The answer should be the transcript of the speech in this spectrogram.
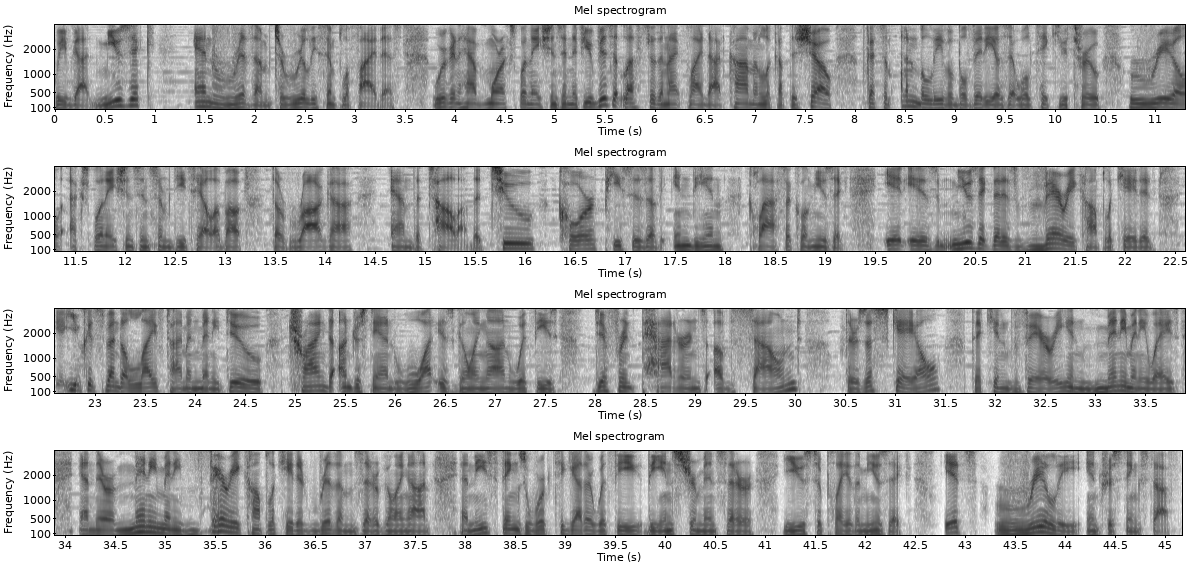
We've got music and rhythm to really simplify this. We're going to have more explanations. And if you visit lesterthenightfly.com and look up the show, I've got some unbelievable videos that will take you through real explanations in some detail about the raga and the tala, the two core pieces of Indian classical music. It is music that is very complicated. You could spend a lifetime, and many do, trying to understand what is going on with these different patterns of sound, there's a scale that can vary in many, many ways, and there are many, many very complicated rhythms that are going on. And these things work together with the, the instruments that are used to play the music. It's really interesting stuff.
